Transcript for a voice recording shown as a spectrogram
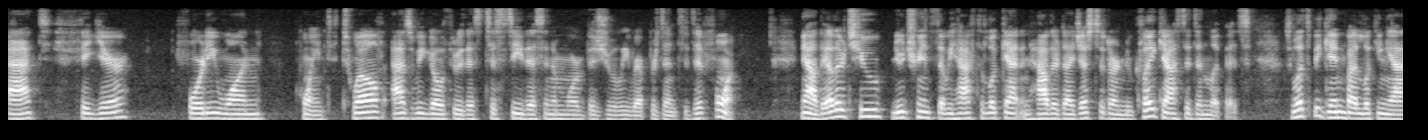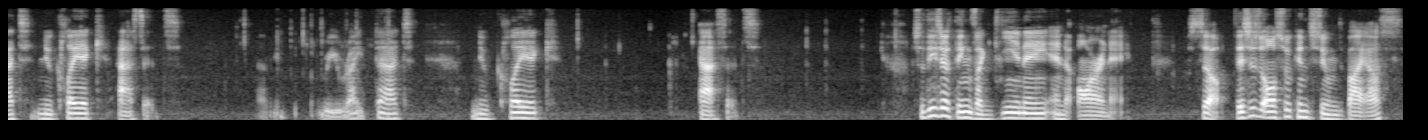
at figure 41.12 as we go through this to see this in a more visually representative form. Now, the other two nutrients that we have to look at and how they're digested are nucleic acids and lipids. So let's begin by looking at nucleic acids. Let me rewrite that. Nucleic acids. So these are things like DNA and RNA. So this is also consumed by us,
